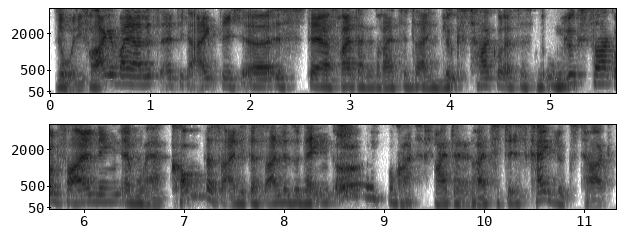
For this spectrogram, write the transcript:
So, die Frage war ja letztendlich eigentlich, äh, ist der Freitag der 13. ein Glückstag oder ist es ein Unglückstag? Und vor allen Dingen, äh, woher kommt das eigentlich, dass alle so denken, oh, oh Gott, Freitag der 13. ist kein Glückstag?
